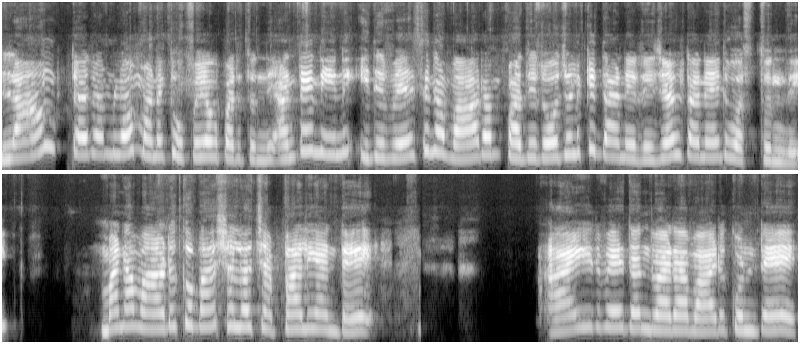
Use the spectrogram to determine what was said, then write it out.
లాంగ్ టర్మ్లో మనకి ఉపయోగపడుతుంది. అంటే నేను ఇది వేసిన వారం పది రోజులకి దాని రిజల్ట్ అనేది వస్తుంది. మన వాడుక భాషలో చెప్పాలి అంటే ఆయుర్వేదం ద్వారా వాడుకుంటే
